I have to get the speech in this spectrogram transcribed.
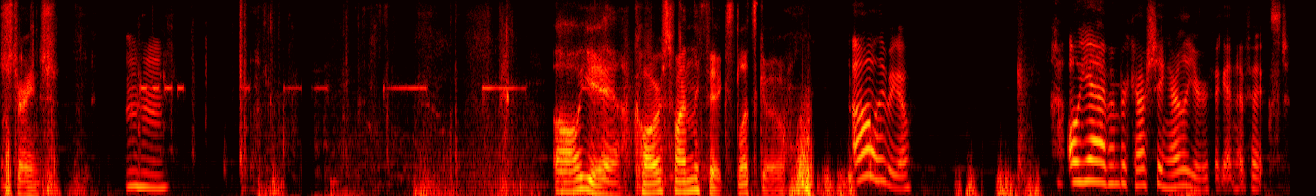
strange. hmm Oh yeah, car's finally fixed. Let's go. Oh, there we go. Oh yeah, I remember Crash saying earlier if I getting it fixed.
